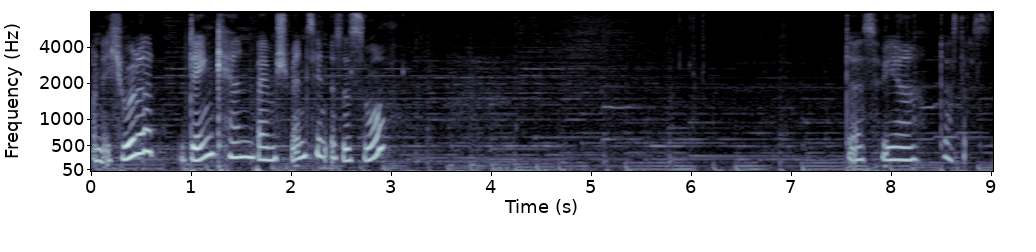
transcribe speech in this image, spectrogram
Und ich würde denken, beim Schwänzchen ist es so, dass wir, dass das,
